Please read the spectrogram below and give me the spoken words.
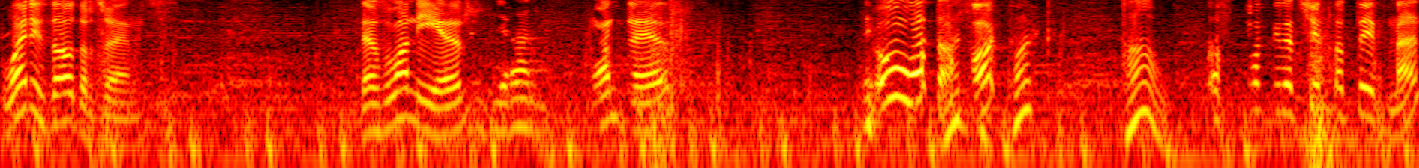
Where is the other gens? There's one here, one there. Oh, what the what fuck? the fuck? How? The fuck did that shit not hit, man?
